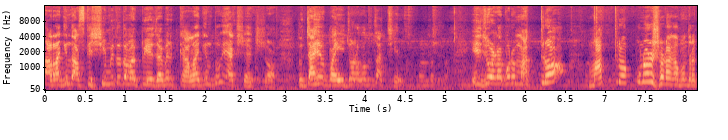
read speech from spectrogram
তারা কিন্তু আজকে সীমিত দামে পেয়ে যাবেন কালার কিন্তু একশো একশো। তো যাই হোক ভাই, এই জোড়া কত চাচ্ছেন? এই জোড়াটা পরে মাত্র মাত্র পনেরোশো টাকা বন্ধুরা।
